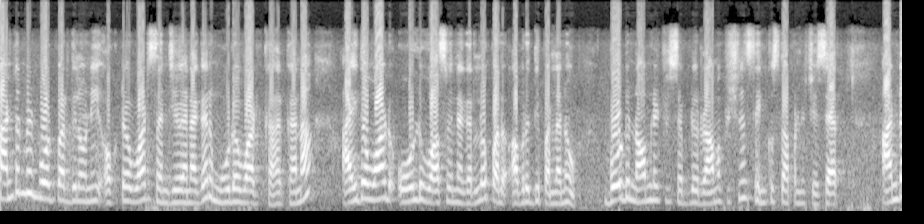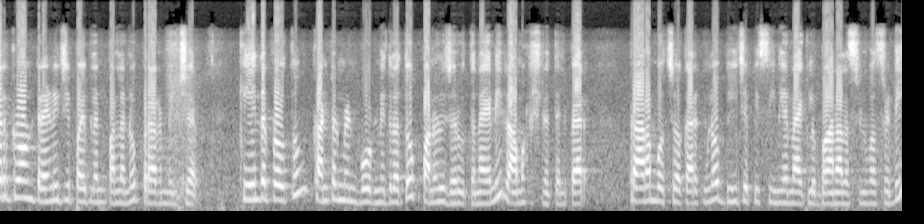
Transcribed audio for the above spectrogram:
కంటోన్మెంట్ బోర్డు పరిధిలోని ఒకటో వార్డ్ సంజీవ నగర్ మూడో వార్డ్ కార్ఖానా ఐదో వార్డ్ ఓల్డ్ వాసవి నగర్లో పలు అభివృద్ధి పనులను బోర్డు నామినేటెడ్ సభ్యులు రామకృష్ణ శంకుస్థాపన చేశారు. అండర్ గ్రౌండ్ డ్రైనేజీ పైప్లైన్ పనులను ప్రారంభించారు. కేంద్ర ప్రభుత్వం కంటోన్మెంట్ బోర్డు నిధులతో పనులు జరుగుతున్నాయని రామకృష్ణ తెలిపారు. ప్రారంభోత్సవ కార్యక్రమంలో బీజేపీ సీనియర్ నాయకులు బాణాల శ్రీనివాసరెడ్డి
